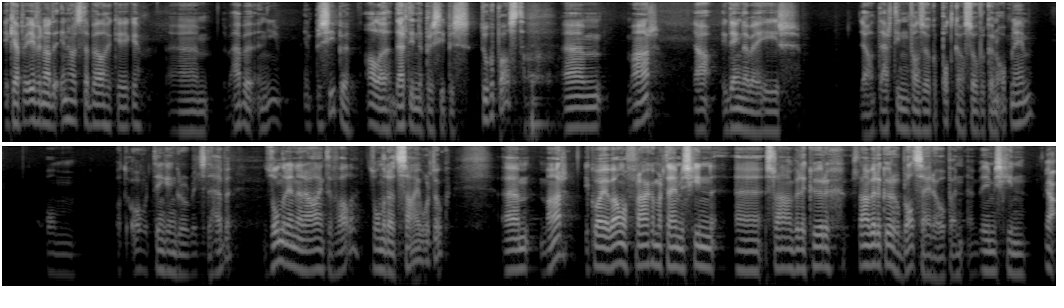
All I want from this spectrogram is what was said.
ik heb even naar de inhoudstabel gekeken. Ehm, we hebben een nieuw, in principe alle dertiende principes toegepast. Ehm, maar ja, ik denk dat wij hier ja, dertien van zulke podcasts over kunnen opnemen. Om wat over Think and Grow Rich te hebben. Zonder in herhaling te vallen, zonder dat het saai wordt ook. Ehm, maar ik wou je wel nog vragen, Martijn, misschien eh sla, een willekeurig, sla een willekeurige bladzijde open en, en wil je misschien Ja.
